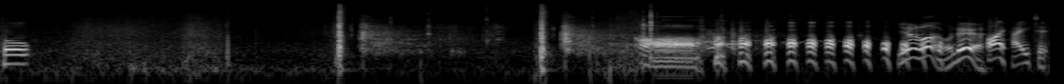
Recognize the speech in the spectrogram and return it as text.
Pull. Oh. You don't like that one, do you? I hate it.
